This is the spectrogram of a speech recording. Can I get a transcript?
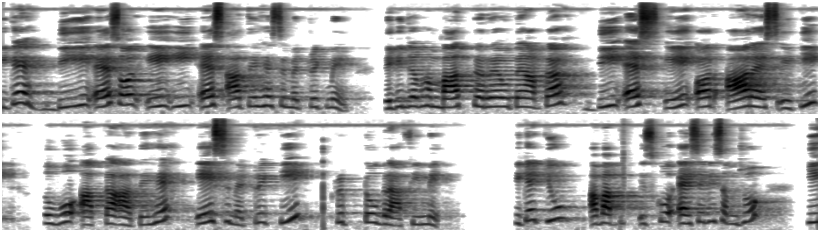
ठीक है? डी एस और ए ई एस आते हैं सिमेट्रिक में। लेकिन जब हम बात कर रहे होते हैं आपका डी एस ए और आर एस ए की तो वो आपका आते हैं ए सिमेट्रिक की क्रिप्टोग्राफी में। ठीक है? क्यों? अब आप इसको ऐसे भी समझो कि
